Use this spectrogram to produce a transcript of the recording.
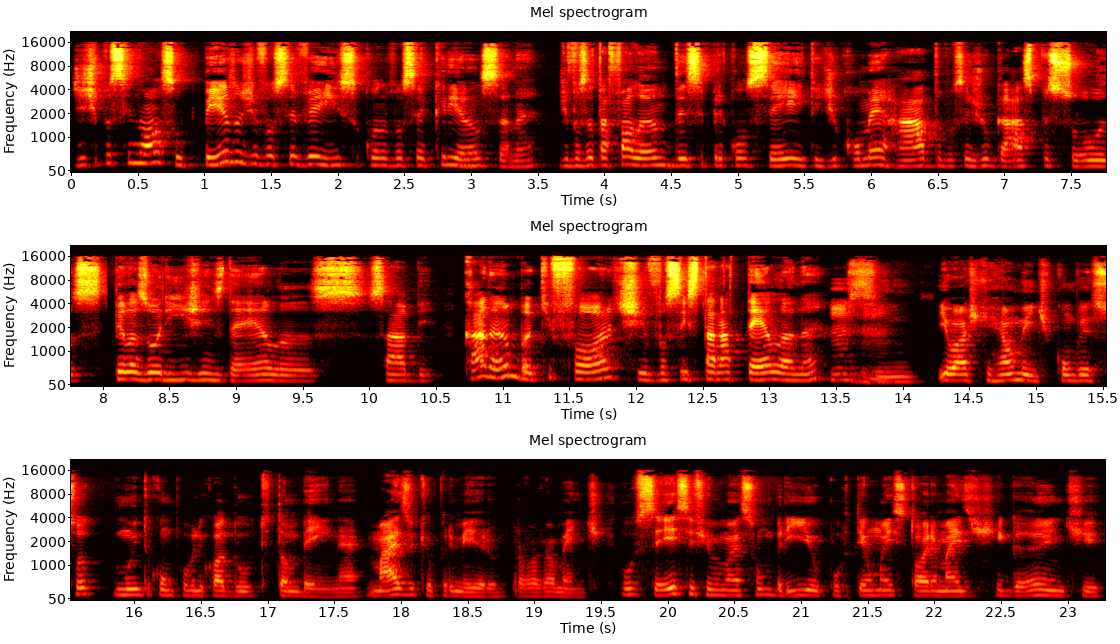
De tipo assim, nossa, o peso de você ver isso quando você é criança, né? De você tá falando desse preconceito e de como é errado você julgar as pessoas pelas origens delas, sabe? Caramba, que forte, você está na tela, né? Uhum. Sim. E eu acho que realmente conversou muito com o público adulto também, né? Mais do que o primeiro, provavelmente. Por ser esse filme mais sombrio, por ter uma história mais gigante.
